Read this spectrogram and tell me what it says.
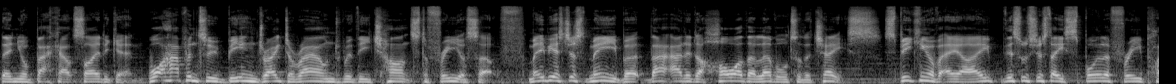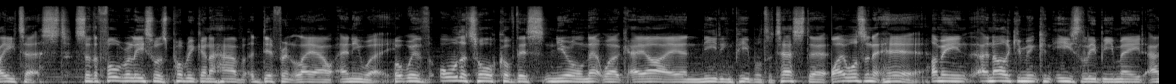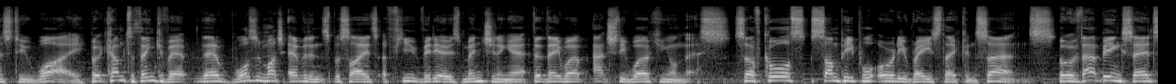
then you're back outside again. What happened to being dragged around with the chance to free yourself? Maybe it's just me, but that added a whole other level to the chase. Speaking of AI, this was just a spoiler-free playtest, so the full release was probably going to have a different layout anyway. But with all the talk of this neural network AI and needing people to test it, why wasn't it here? I mean, an argument can easily be made as to why, but come to think of it, there wasn't much evidence besides a few videos mentioning it that they weren't actually working on this. So of course, some people already raised their concerns. But with that being said,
